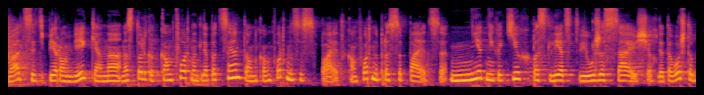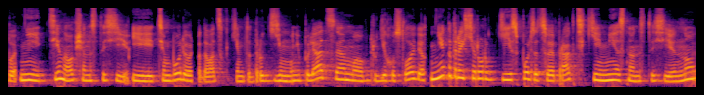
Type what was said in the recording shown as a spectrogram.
21 веке она настолько комфортна для пациента, он комфортно засыпает, комфортно просыпается нет никаких последствий ужасающих для того, чтобы не идти на общую анестезию. И тем более подаваться каким-то другим манипуляциям в других условиях. Некоторые хирурги используют в своей практике местную анестезию, но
